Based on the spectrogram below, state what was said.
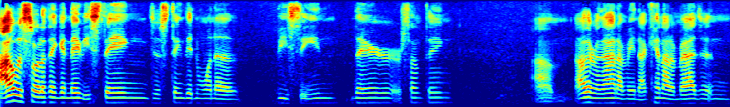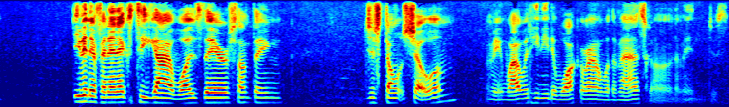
I was sort of thinking maybe Sting, just Sting didn't want to be seen there or something. Um, other than that, I mean, I cannot imagine. Even if an NXT guy was there or something, just don't show him. I mean, why would he need to walk around with a mask on? I mean, just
